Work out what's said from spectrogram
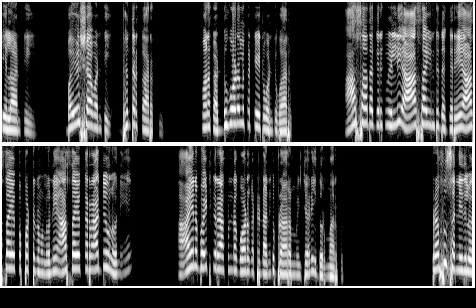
ఇలాంటి బయోషా వంటి అభ్యంతరకారకులు. మనకు అడ్డుగోడలు కట్టేటువంటి వారు. ఆశా దగ్గరికి వెళ్ళి ఆశా ఇంటి దగ్గరే ఆశా యొక్క పట్టణంలోనే ఆశా యొక్క రాజ్యంలోనే ఆయన బయటికి రాకుండా గోడ కట్టడానికి ప్రారంభించాడు ఈ దుర్మార్గుడు. ప్రభు సన్నిధిలో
